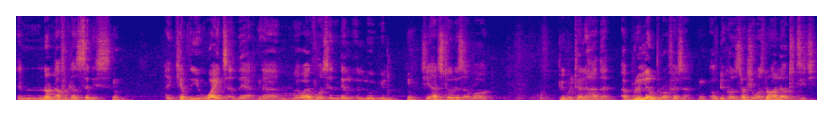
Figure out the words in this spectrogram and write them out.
and non-African studies and kept the whites are there. Uh, my wife was in Del- Louisville. She had stories about people telling her that a brilliant professor of deconstruction was not allowed to teach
